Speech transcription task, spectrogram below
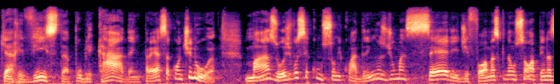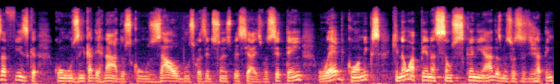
que é a revista publicada, impressa, continua. Mas hoje você consome quadrinhos de uma série de formas que não são apenas a física, com os encadernados, com os álbuns, com as edições especiais. Você tem webcomics, que não apenas são escaneadas, mas você já tem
